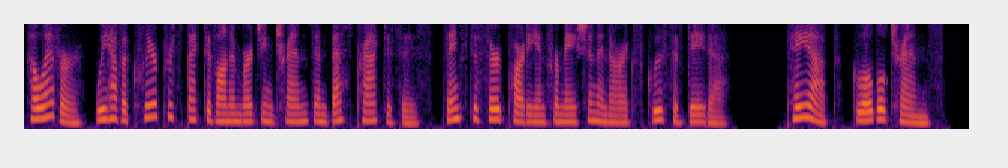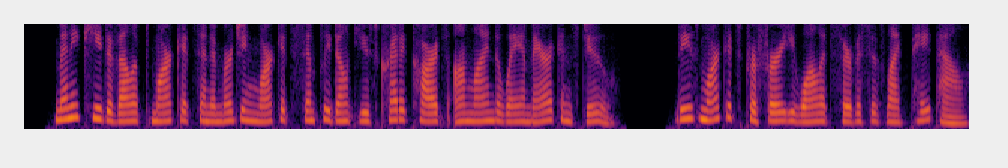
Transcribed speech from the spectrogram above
However, we have a clear perspective on emerging trends and best practices, thanks to third party information and our exclusive data. PayUp Global Trends. Many key developed markets and emerging markets simply don't use credit cards online the way Americans do. These markets prefer e wallet services like PayPal,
